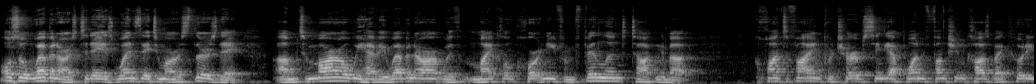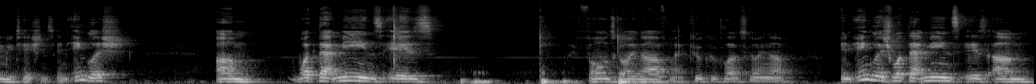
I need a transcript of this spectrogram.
Also webinars. Today is Wednesday. Tomorrow is Thursday. Um, tomorrow we have a webinar with Michael Courtney from Finland talking about quantifying perturbed SYNGAP1 function caused by coding mutations. In English, um, what that means is my phone's going off, my cuckoo clock's going off. In English, what that means is um,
